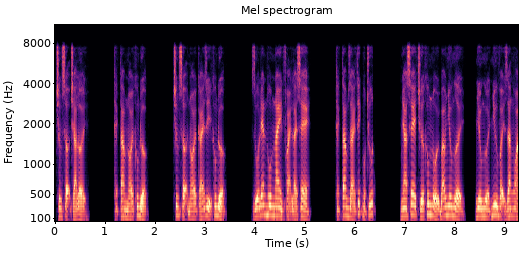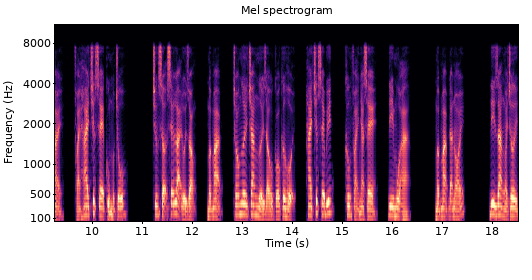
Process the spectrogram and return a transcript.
Trương sợ trả lời. Thạch tam nói không được. Trương sợ nói cái gì không được. Rùa đen hôm nay phải lái xe. Thạch tam giải thích một chút. Nhà xe chứa không nổi bao nhiêu người, nhiều người như vậy ra ngoài phải hai chiếc xe cùng một chỗ. Trương sợ sẽ lại đổi giọng, mập mạp, cho ngươi trang người giàu có cơ hội, hai chiếc xe buýt, không phải nhà xe, đi mua à. Mập mạp đã nói, đi ra ngoài chơi,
